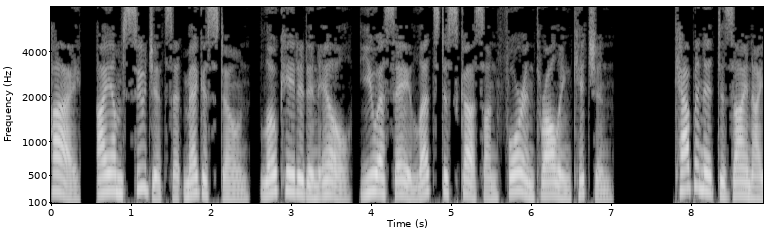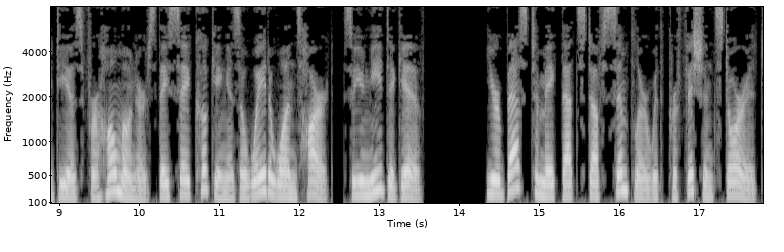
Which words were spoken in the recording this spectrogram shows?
Hi, I am Sujits at Mega Stone, located in Ill, USA. Let's discuss on four enthralling kitchen cabinet design ideas for homeowners. They say cooking is a way to one's heart, so you need to give your best to make that stuff simpler with proficient storage.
